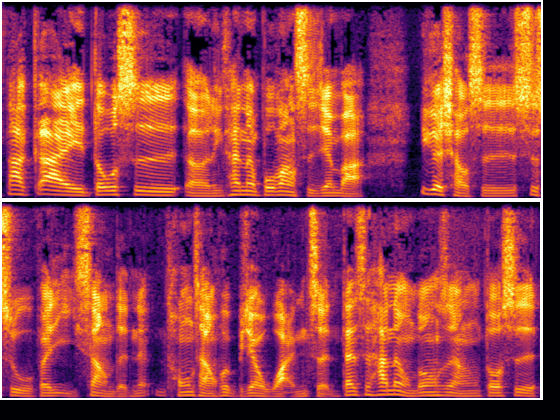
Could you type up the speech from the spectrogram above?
大概都是呃，你看那播放时间吧。一个小时四十五分以上的那通常会比较完整，但是它那种东西上都是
